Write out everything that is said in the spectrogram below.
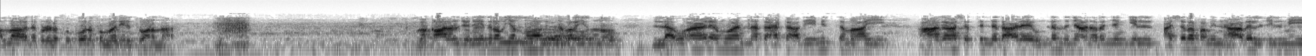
അള്ളാഹുവിനെ കൂടെയുള്ള സുക്കോനും സുമാനീനത്വമാണെന്നാണ് വക്കാലൽ ജുനൈദ് റളിയല്ലാഹു അൻഹു പറയുന്നു ലൗ അഅലമു അന്ന തഹത السماء ആകാശത്തിന്റെ താഴെ ഉണ്ടെന്ന് ഞാൻ അറിഞ്ഞെങ്കിൽ അഷ്റഫ മിൻ ഹാദൽ ഇൽമി.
